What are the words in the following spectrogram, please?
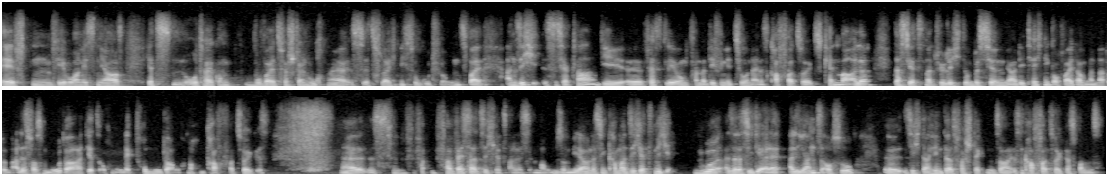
11. Februar nächsten Jahres jetzt ein Urteil kommt, wo wir jetzt feststellen, huch, naja, ist jetzt vielleicht nicht so gut für uns, weil an sich ist es ja klar, die äh, Festlegung von der Definition eines Kraftfahrzeugs kennen wir alle, dass jetzt natürlich so ein bisschen ja die Technik auch weiter wandert und alles, was ein Motor hat, jetzt auch ein Elektromotor auch noch ein Kraftfahrzeug ist, naja, das ver verwässert sich jetzt alles immer umso mehr und deswegen kann man sich jetzt nicht nur, also das sieht die Allianz auch so, äh, sich dahinter verstecken und sagen, ist ein Kraftfahrzeug, das war's.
